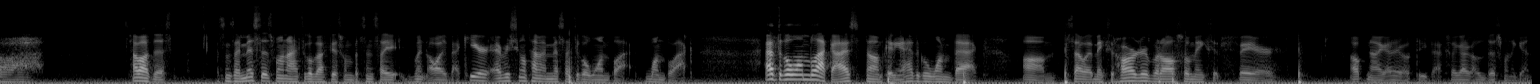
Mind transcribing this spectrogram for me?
Ah. how about this? Since I missed this one, I have to go back this one. But since I went all the way back here, every single time I miss, I have to go one black. One black. I have to go one black, guys. No, I'm kidding. I have to go one back. Um, so that way it makes it harder, but also makes it fair. Oh, now I gotta go three back, so I gotta go this one again.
